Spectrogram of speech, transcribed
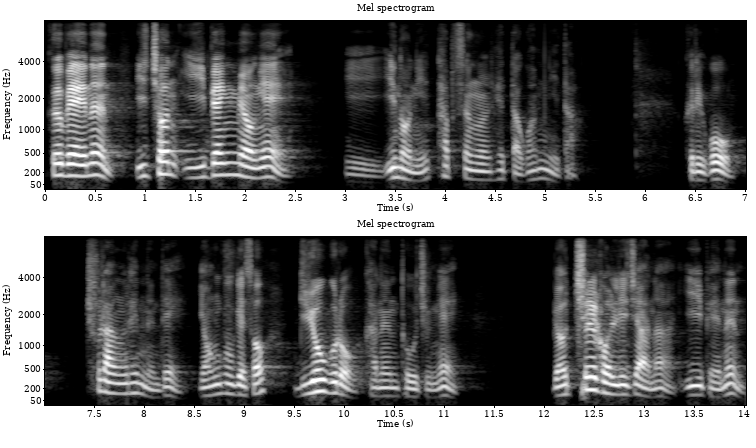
그 배에는 2,200명의 인원이 탑승을 했다고 합니다. 그리고 출항을 했는데 영국에서 뉴욕으로 가는 도중에 며칠 걸리지 않아 이 배는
